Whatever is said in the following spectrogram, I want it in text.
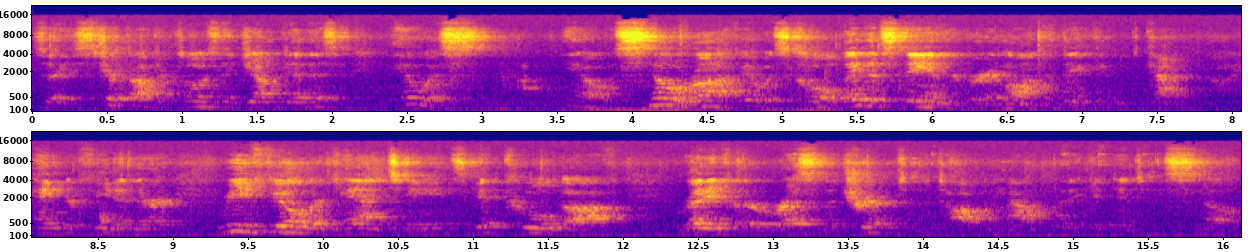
So they stripped off their clothes and they jumped in this. It was, you know, snow run up. It was cold. They didn't stay in there very long, but they could kind of hang their feet in there, refill their canteens, get cooled off, ready for the rest of the trip to the top of the mountain where they get into the snow.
